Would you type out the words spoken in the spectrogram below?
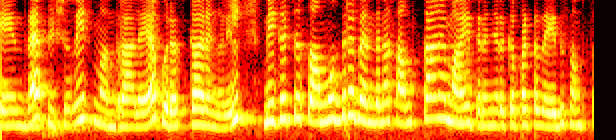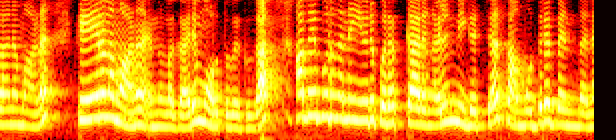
കേന്ദ്ര ഫിഷറീസ് മന്ത്രാലയ പുരസ്കാരങ്ങളിൽ മികച്ച സമുദ്രബന്ധന സംസ്ഥാനമായി തിരഞ്ഞെടുക്കപ്പെട്ടത് ഏത് സംസ്ഥാനമാണ്? കേരളമാണ് എന്നുള്ള കാര്യം ഓർത്തു വെക്കുക. അതേപോലെ തന്നെ ഈ ഒരു പുരസ്കാരങ്ങളിൽ മികച്ച സമുദ്രബന്ധന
